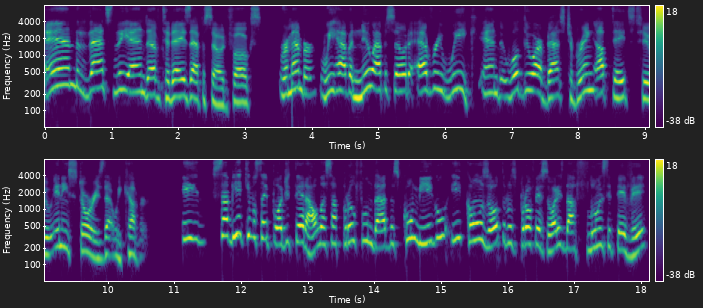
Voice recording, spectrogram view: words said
And that's the end of today's episode, folks. Remember, we have a new episode every week, and we'll do our best to bring updates to any stories that we cover. E sabia que você pode ter aulas aprofundadas comigo e com os outros professores da Fluency TV?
